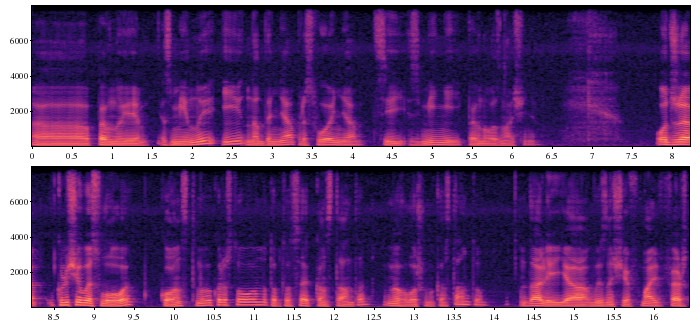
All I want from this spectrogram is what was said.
е, певної змінної і надання присвоєння цій змінній певного значення. Отже, ключове слово const ми використовуємо, тобто це константа. Ми оголошуємо константу. Далі я визначив my first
